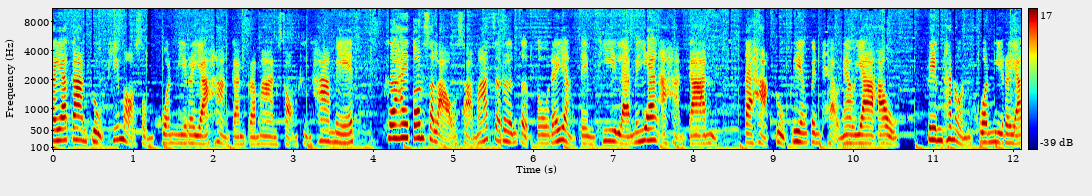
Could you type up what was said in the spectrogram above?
ระยะการปลูกที่เหมาะสมควรมีระยะห่างกันประมาณ 2-5 เมตร เพื่อให้ต้นสลาสามารถเจริญเติบโตได้อย่างเต็มที่และไม่แย่งอาหารกัน แต่หากปลูกเรียงเป็นแถวแนวยาว ริมถนนควรมีระยะ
